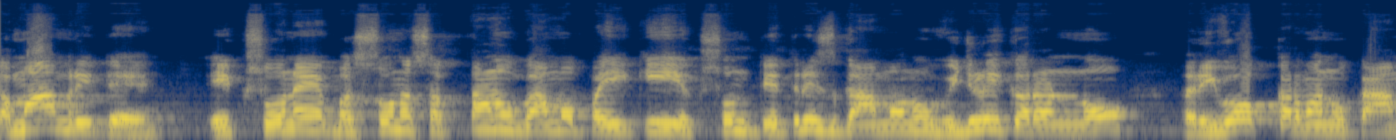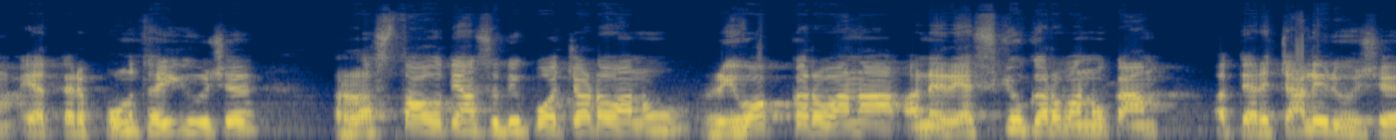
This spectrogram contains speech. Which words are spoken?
તમામ રીતે એકસો ને બસો ને સત્તાણું ગામો પૈકી એકસો ને તેત્રીસ ગામોનું વીજળીકરણનો રિવોક કરવાનું કામ એ અત્યારે પૂર્ણ થઈ ગયું છે. રસ્તાઓ ત્યાં સુધી પહોંચાડવાનું રિવોક કરવાના અને રેસ્ક્યુ કરવાનું કામ અત્યારે ચાલી રહ્યું છે.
